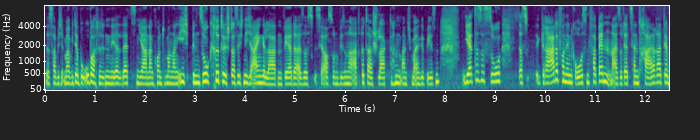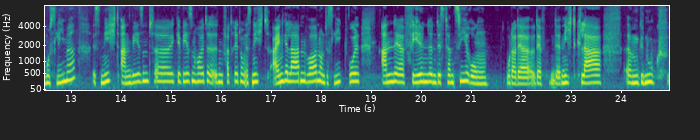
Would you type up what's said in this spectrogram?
das habe ich immer wieder beobachtet in den letzten Jahren, dann konnte man sagen, ich bin so kritisch, dass ich nicht eingeladen werde. Also es ist ja auch so wie so eine Art Ritterschlag dann manchmal Mal gewesen. Jetzt ist es so, dass gerade von den großen Verbänden, also der Zentralrat der Muslime ist nicht anwesend äh, gewesen heute in Vertretung, ist nicht eingeladen worden und es liegt wohl an der fehlenden Distanzierung oder der, der, der nicht klar ähm, genug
